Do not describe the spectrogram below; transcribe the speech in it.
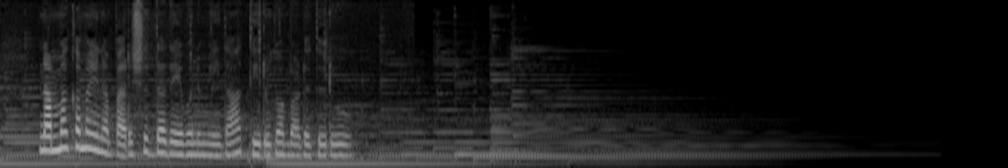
నమ్మకమైన పరిశుద్ధ దేవుని మీద తిరుగబడుదురు.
